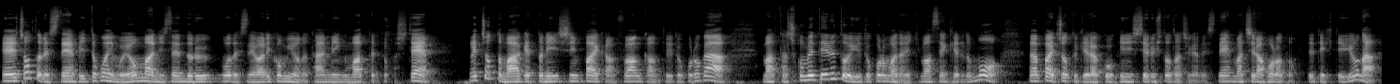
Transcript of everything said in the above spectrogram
えー、ちょっとですね、ビットコインも4万2000ドルをですね、割り込むようなタイミングもあったりとかして、で、ちょっとマーケットに心配感、不安感というところが、まあ、立ち込めているというところまではいきませんけれども、やっぱりちょっと下落を気にしている人たちがですね、まあ、ちらほらと出てきているような、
